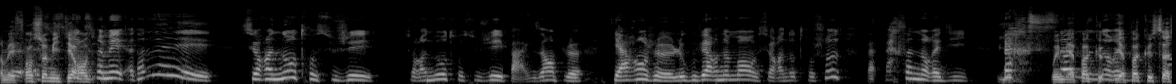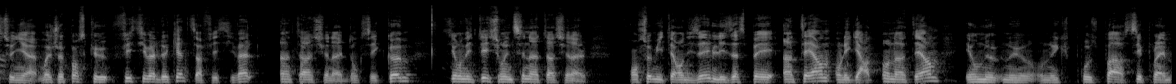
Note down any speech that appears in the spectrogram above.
Non, mais François euh, Mitterrand. Attendez. Sur un autre sujet, sur un autre sujet, par exemple, qui arrange le gouvernement ou sur un autre chose, bah, personne n'aurait dit. Personne oui, mais il n'y a pas que ça, Sonia. Moi, je pense que Festival de Cannes, c'est un festival international. Donc, c'est comme si on était sur une scène internationale. François Mitterrand disait les aspects internes, on les garde en interne et on n'expose pas ces problèmes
